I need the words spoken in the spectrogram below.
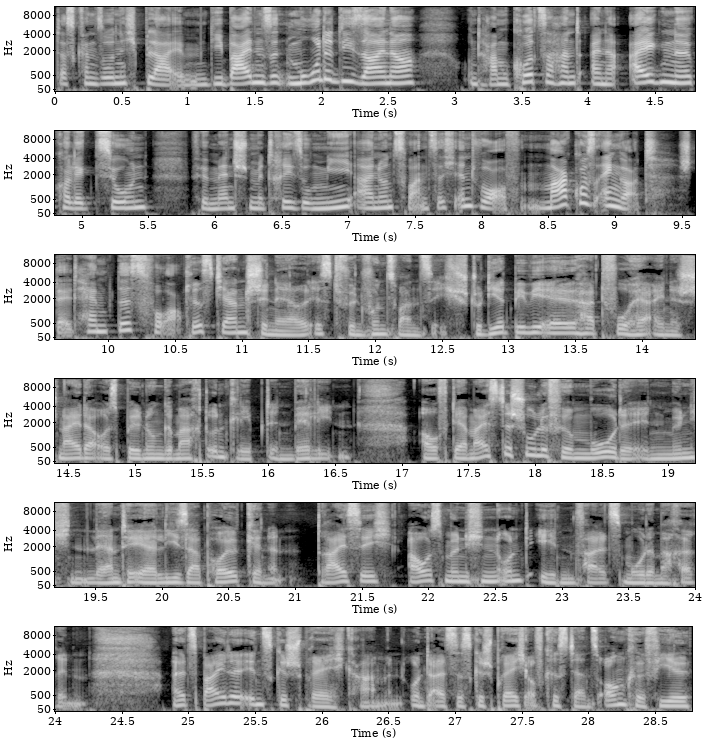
das kann so nicht bleiben. Die beiden sind Modedesigner und haben kurzerhand eine eigene Kollektion für Menschen mit Trisomie 21 entworfen. Markus Engert stellt Hemdless vor. Christian Schinal ist 25, studiert BWL, hat vorher eine Schneiderausbildung gemacht und lebt in Berlin. Auf der Meisterschule für Mode in München lernte er Lisa Polk kennen. 30, aus München und ebenfalls Modemacherin. Als beide ins Gespräch kamen und als das Gespräch auf Christians Onkel fiel,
